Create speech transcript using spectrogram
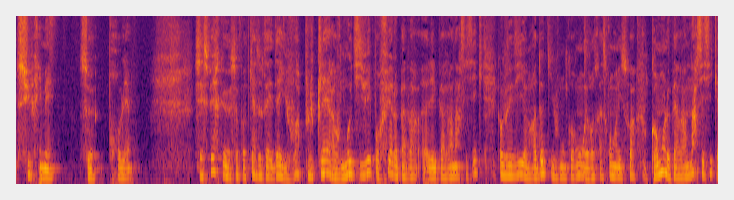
Supprimez ce problème. J'espère que ce podcast vous a aidé à y voir plus clair, à vous motiver pour fuir le pervers, les pervers narcissiques. Comme je vous ai dit, il y en aura d'autres qui vous montreront et retraceront dans l'histoire comment le pervers narcissique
